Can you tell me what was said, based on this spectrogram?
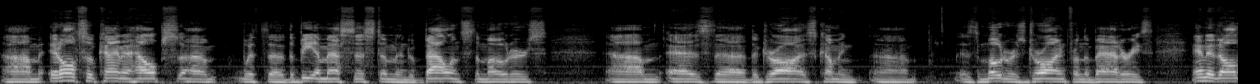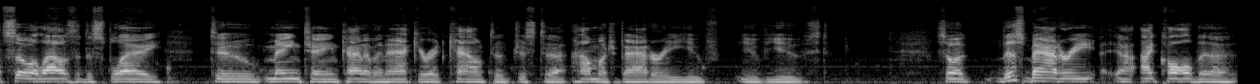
Um, it also kind of helps um, with the, the, BMS system and to balance the motors um, as the, the draw is coming, um, as the motor is drawing from the batteries. And it also allows the display to maintain kind of an accurate count of just uh, how much battery you've you've used. So this battery uh, I call the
